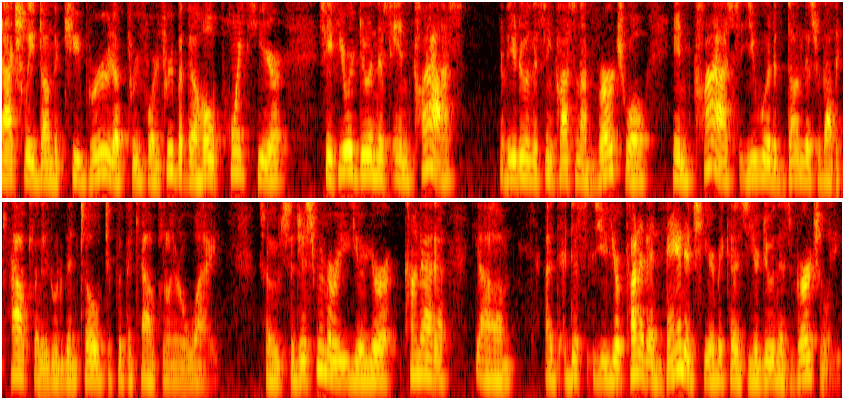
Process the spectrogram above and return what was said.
actually done the cube root of 343, but the whole point here, see if you were doing this in class, if you're doing this in class and not virtual, in class you would have done this without the calculator. You would have been told to put the calculator away. So, so just remember you're, you're kind of at a, um, a, a dis, you're kind of at advantage here because you're doing this virtually.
